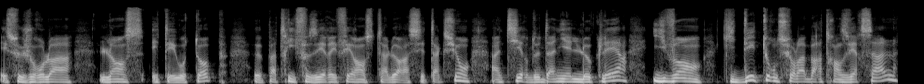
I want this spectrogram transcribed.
Et ce jour-là, Lens était au top. Euh, Patrick faisait référence tout à l'heure à cette action. Un tir de Daniel Leclerc. Yvan qui détourne sur la barre transversale.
